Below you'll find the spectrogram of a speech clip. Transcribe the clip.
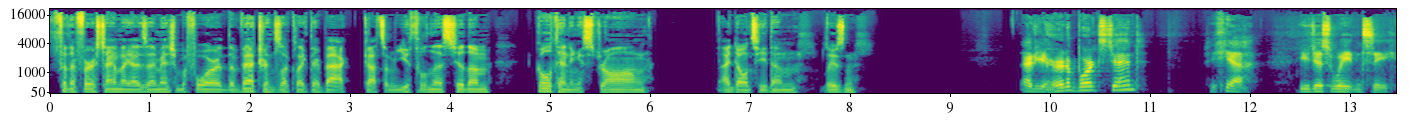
for the first time. Like as I mentioned before, the veterans look like they're back. Got some youthfulness to them. Goaltending is strong. I don't see them losing. Have you heard of Bjorkstrand? Yeah, you just wait and see.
